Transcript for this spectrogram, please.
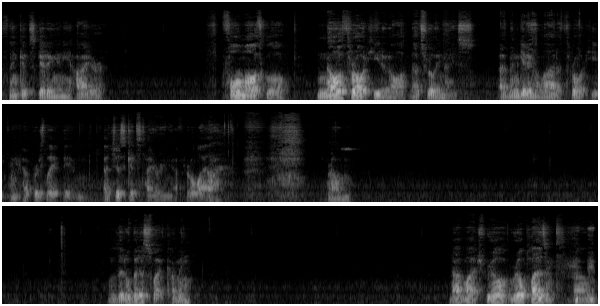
think it's getting any higher. Full mouth glow, no throat heat at all. That's really nice. I've been getting a lot of throat heat from peppers lately, and that just gets tiring after a while. um, a little bit of sweat coming. Not much. Real, real pleasant. Um,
